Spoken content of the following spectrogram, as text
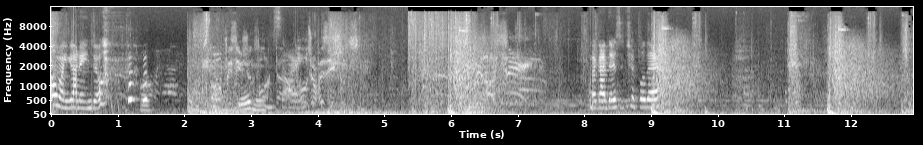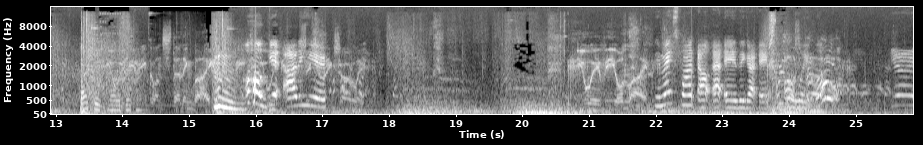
Oh my god, Angel. All positions locked down. Hold your positions. Oh my god, there's a triple there. That's just no different. Recon standing by. Oh, get out of here. Charlie. UAV online. They might spawn out at A, they got A. Oh wait, what? Yay!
